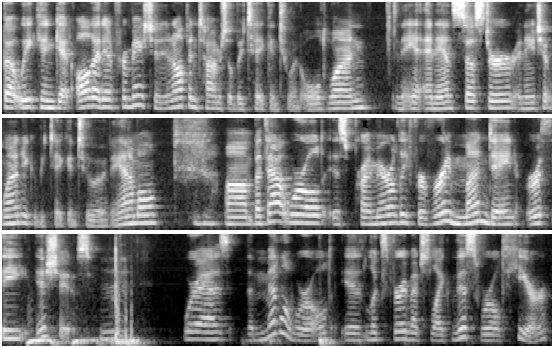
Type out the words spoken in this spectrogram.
But we can get all that information, and oftentimes you'll be taken to an old one, an, an ancestor, an ancient one. You could be taken to an animal. Mm-hmm. Um, but that world is primarily for very mundane, earthy issues. Mm. Whereas the middle world it looks very much like this world here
